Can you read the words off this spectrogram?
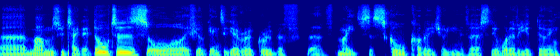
uh, mums who take their daughters, or if you're getting together a group of, of mates at school, college, or university, or whatever you're doing,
